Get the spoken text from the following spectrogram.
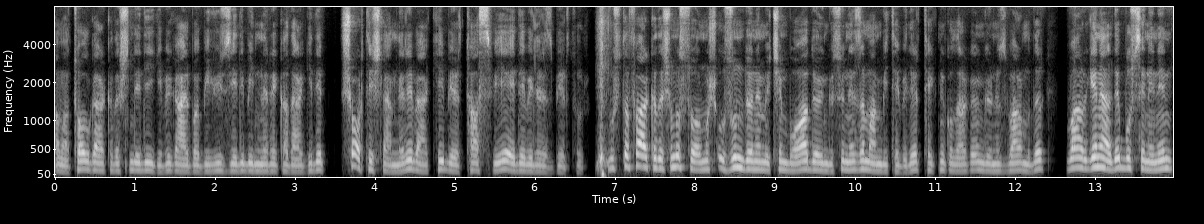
Ama Tolga arkadaşın dediği gibi galiba bir 107 binlere kadar gidip short işlemleri belki bir tasfiye edebiliriz bir tur. Mustafa arkadaşımız sormuş uzun dönem için boğa döngüsü ne zaman bitebilir? Teknik olarak öngörünüz var mıdır? Var genelde bu senenin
